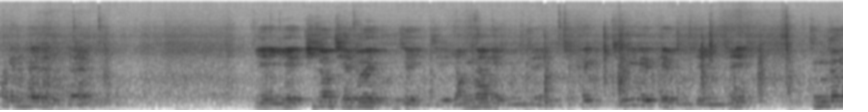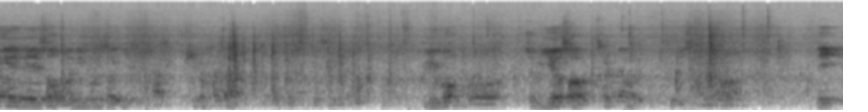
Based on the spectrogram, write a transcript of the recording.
확인을 해야 되는데 이게, 이게 기존 제도의 문제인지 역량의 문제인지 회- 책임회피의 문제인지 등등에 대해서 원인 분석이 다 필요하다고 볼 수 있겠습니다. 그리고 어, 좀 이어서 설명을 드리자면 이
